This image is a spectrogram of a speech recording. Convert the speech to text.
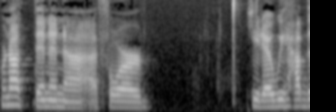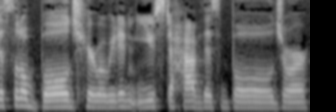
We're not thin enough, or, you know, we have this little bulge here where we didn't used to have this bulge, or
